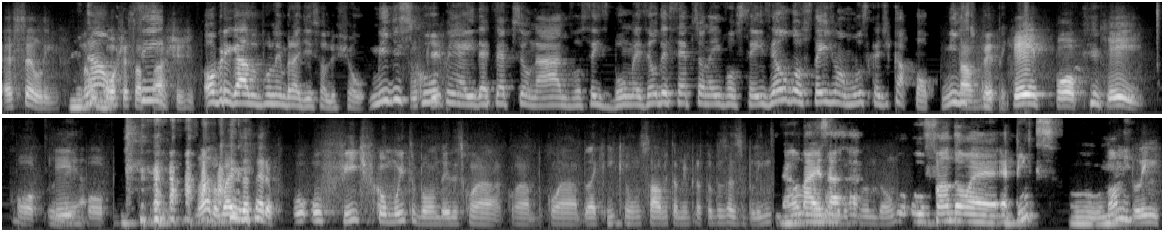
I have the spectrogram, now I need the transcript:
excelente. Não, Não, gosto dessa sim. parte de Obrigado por lembrar disso, olha o show. Me desculpem aí decepcionar vocês bom, mas eu decepcionei vocês. Eu gostei de uma música de K-pop. Me Tá desculpem. K-pop, K-pop, Fudeu. K-pop. Mano, mas é sério, o, o feat ficou muito bom deles com a, com a, com a Blackpink. Um salve também pra todas as Blink. Não, mas o a- fandom. o, o fandom é, é Pinks? O nome? Blink,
